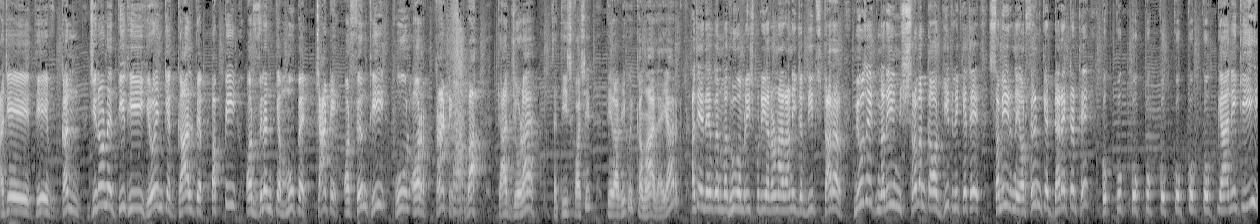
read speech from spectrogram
अजय देवगन, जिन्होंने दी थी हीरोइन के गाल पे पप्पी और विलन के मुँह पे चांटे, और फ़िल्म थी फूल और कांटे। वाह, क्या जोड़ा है। सतीश कौशिक, तेरा भी कोई कमाल है यार। अजय देवगन, मधु, अमरीश पुरी, अरुणा रानी, जगदीप स्टारर, म्यूज़िक नदीम, श्रवण का और गीत लिखे थे समीर ने, और फ़िल्म के डायरेक्टर थे यानी कि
